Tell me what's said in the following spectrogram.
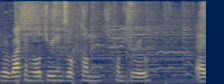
the Rock and Roll Dreams will come come through. Uh,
